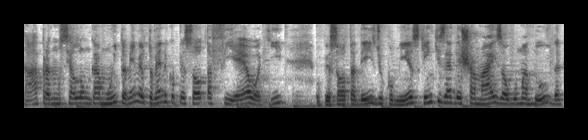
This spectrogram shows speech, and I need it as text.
tá? Para não se alongar muito também, eu tô vendo que o pessoal tá fiel aqui, o pessoal tá desde o começo. Quem quiser deixar mais alguma dúvida,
